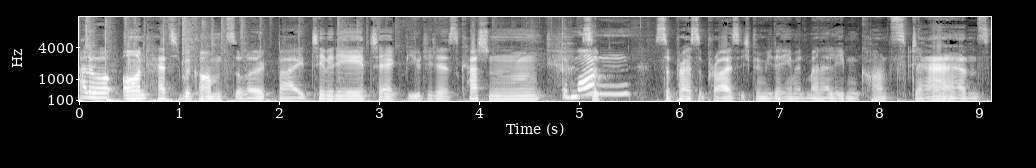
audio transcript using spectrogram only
Hallo und herzlich willkommen zurück bei TBD Tech Beauty Discussion. Guten Morgen. Su surprise, surprise, ich bin wieder hier mit meiner lieben Constance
